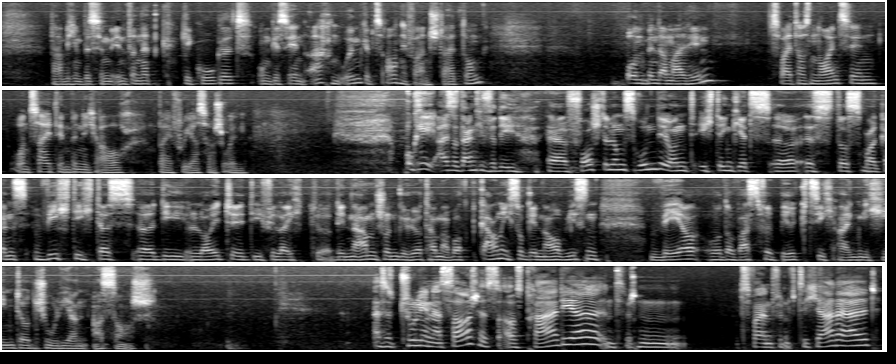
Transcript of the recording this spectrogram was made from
Da habe ich ein bisschen im Internet gegoogelt und gesehen, ach, in Ulm gibt es auch eine Veranstaltung. Und bin da mal hin, 2019, und seitdem bin ich auch bei Assage Ulm. Okay, also danke für die äh, Vorstellungsrunde und ich denke jetzt äh, ist das mal ganz wichtig, dass äh, die Leute, die vielleicht äh, den Namen schon gehört haben, aber gar nicht so genau wissen, wer oder was verbirgt sich eigentlich hinter Julian Assange. Also Julian Assange ist Australier, inzwischen 52 Jahre alt.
